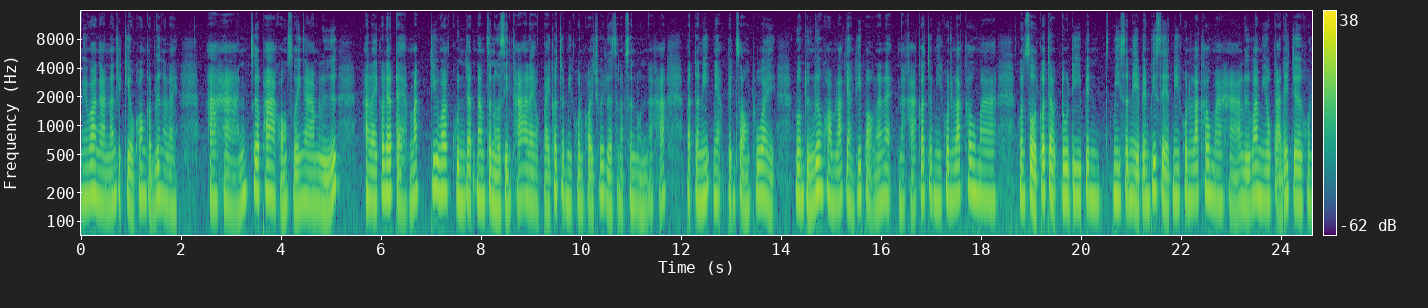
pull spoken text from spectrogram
ไม่ว่างานนั้นจะเกี่ยวข้องกับเรื่องอะไร อาหารเสื้อผ้าของสวยงามหรือ อะไรก็แล้วแต่มักที่ว่าคุณจะนำเสนอสินค้าอะไรออกไป ก็จะมีคนคอยช่วยเหลือสนับสนุนนะคะ ปัตตานิเนี่ยเป็นสองถ้วย รวมถึงเรื่องความรักอย่างที่บอกนั่นแหละนะคะ ก็จะมีคนรักเข้ามา คนโสดก็จะดูดีเป็นมีเสน่ห์เป็นพิเศษ มีคนรักเข้ามาหา หรือว่ามีโอกาสได้เจอคน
